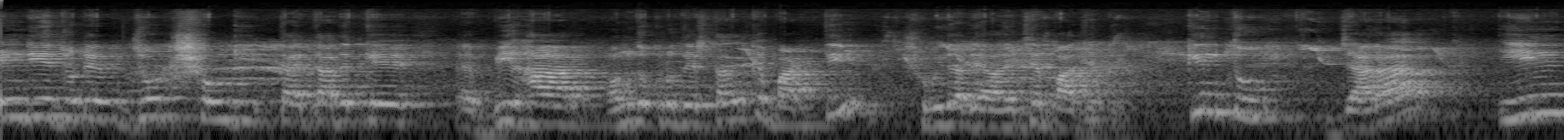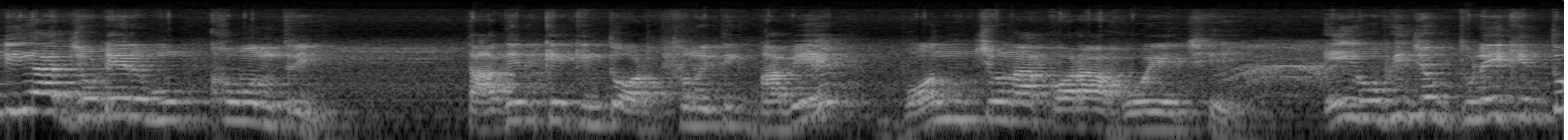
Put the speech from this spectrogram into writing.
এনডিএ জোটের জোট সঙ্গী, তাই তাদেরকে বিহার, অন্ধ্রপ্রদেশ তাদেরকে বাড়তি সুবিধা দেওয়া হয়েছে বাজেটে। কিন্তু যারা ইন্ডিয়া জোটের মুখ্যমন্ত্রী, তাদেরকে কিন্তু অর্থনৈতিকভাবে বঞ্চনা করা হয়েছে। এই অভিযোগ তুলেই কিন্তু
